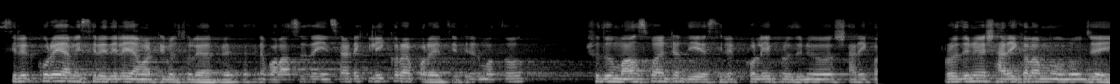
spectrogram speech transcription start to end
সিলেক্ট করে আমি ছেড়ে দিলেই আমার টেবিল চলে আসবে। তো এখানে বলা আছে যে ইনসার্টে ক্লিক করার পরে চিত্রের মতো শুধু মাউস পয়েন্টার দিয়ে সিলেক্ট করলেই প্রয়োজনীয় সারি প্রয়োজনীয় সারি কলাম অনুযায়ী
